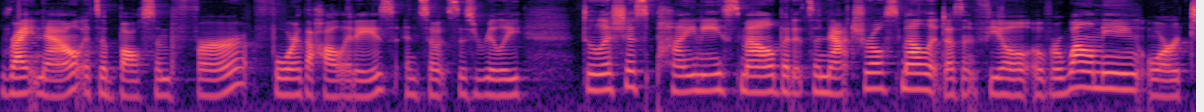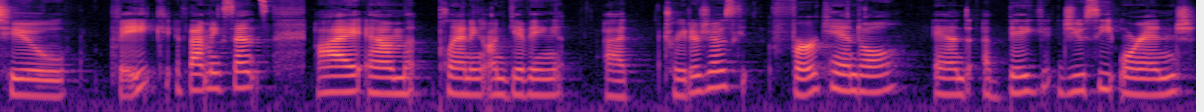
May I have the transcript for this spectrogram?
Right now, it's a balsam fir for the holidays. And so it's this really delicious piney smell, but it's a natural smell. It doesn't feel overwhelming or too fake, if that makes sense. I am planning on giving a Trader Joe's fir candle and a big juicy orange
